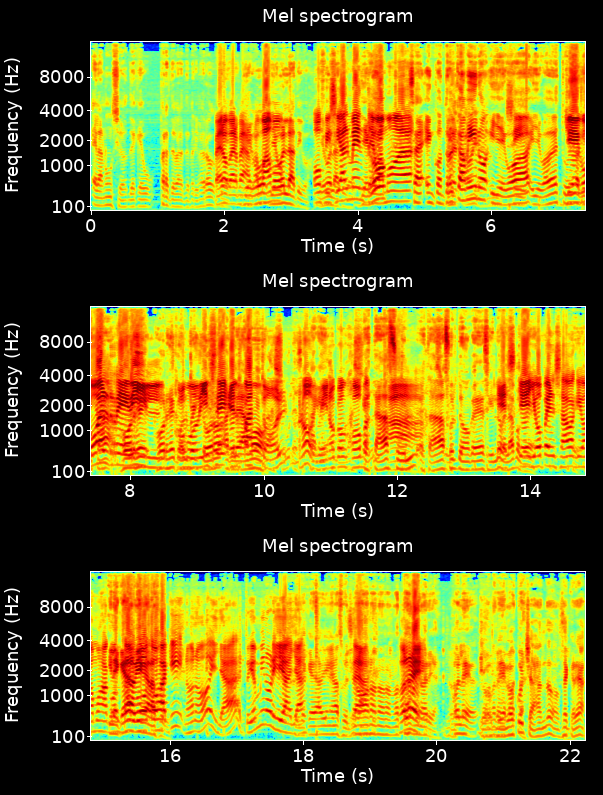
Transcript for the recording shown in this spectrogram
el anuncio de que, espérate, espérate, primero Pero, pero, pero, llegó, vamos, llegó el látigo. llegó el látigo. oficialmente Llegó, vamos a- O sea, encontró el camino y llegó sí. a, y llegó al estudio. Llegó al redil, Jorge, Jorge como Colbert dice a el pastor. azul, no, y vino con jopa. Está de azul, Ah, está de azul, tengo que decirlo, ¿verdad? Es Porque que yo pensaba que íbamos a y le queda contar bien votos azul. aquí. No, no, y ya, estoy en minoría ya. le queda bien el azul. O sea, no, no, no, no, no en minoría. Yo, Jorge, vengo escuchando, no se crea.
